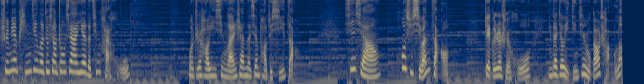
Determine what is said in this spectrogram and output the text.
水面平静的就像仲夏夜的青海湖。我只好意兴阑珊的先跑去洗澡，心想或许洗完澡，这个热水壶应该就已经进入高潮了。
